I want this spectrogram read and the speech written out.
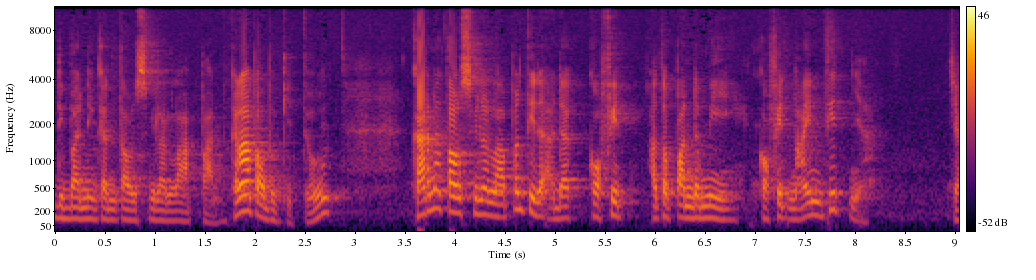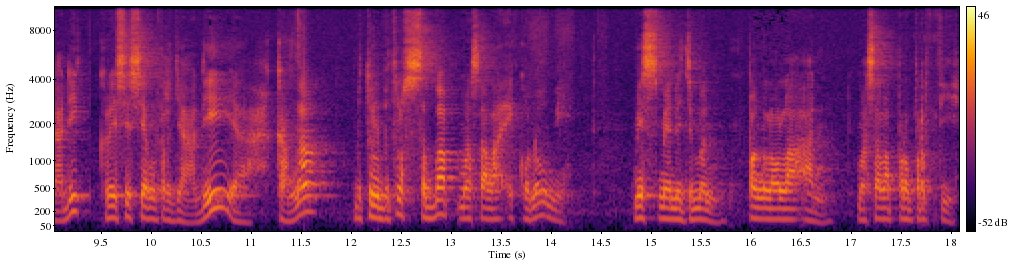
dibandingkan tahun 98. Kenapa begitu? Karena tahun 98 tidak ada COVID atau pandemi COVID-19-nya. Jadi krisis yang terjadi ya karena betul-betul sebab masalah ekonomi, mismanagement, pengelolaan, masalah properti,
